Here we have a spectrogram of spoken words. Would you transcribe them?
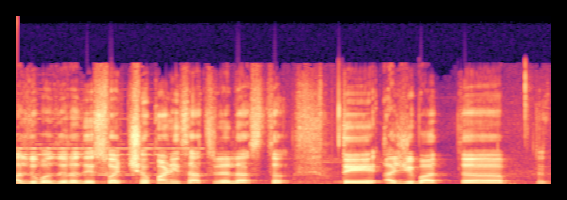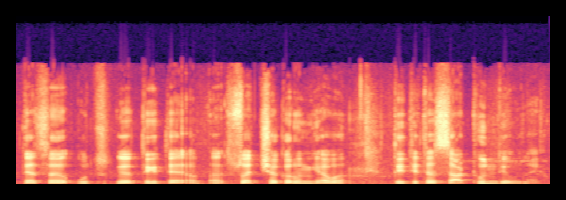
आजूबाजूला जे स्वच्छ पाणी साचलेलं असतं ते अजिबात त्याचं उच ते त्या स्वच्छ करून घ्यावं. ते तिथं साठून देऊ नये.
